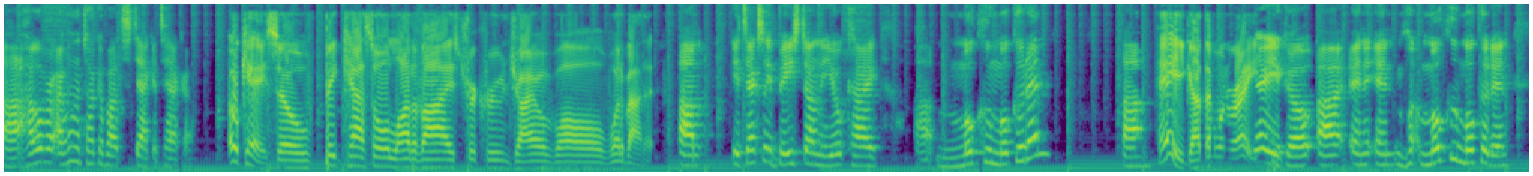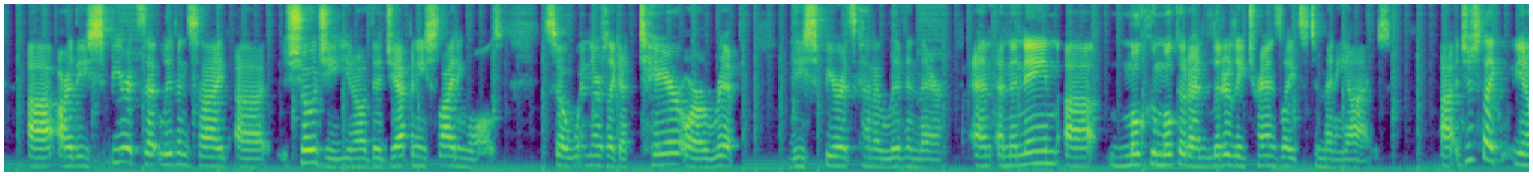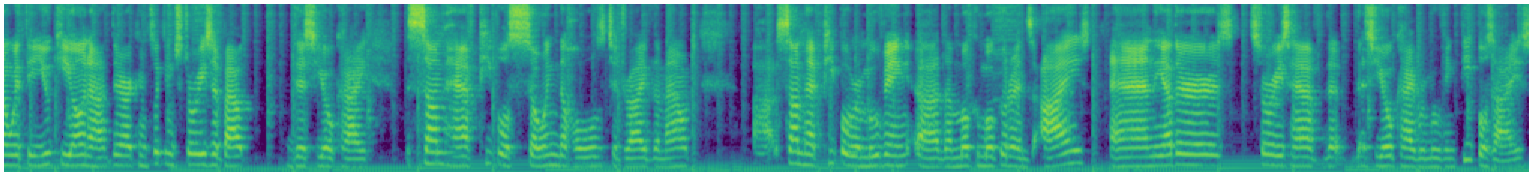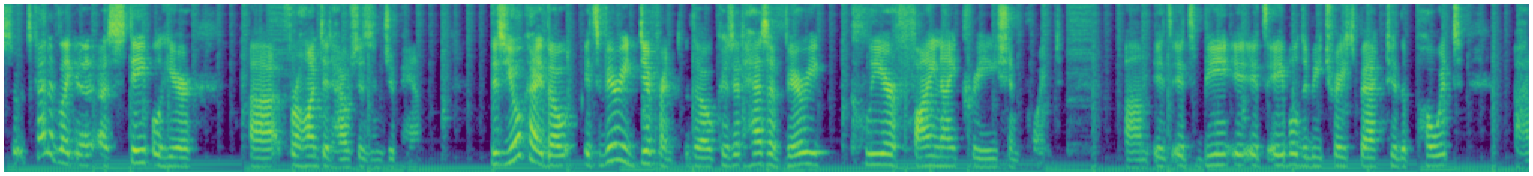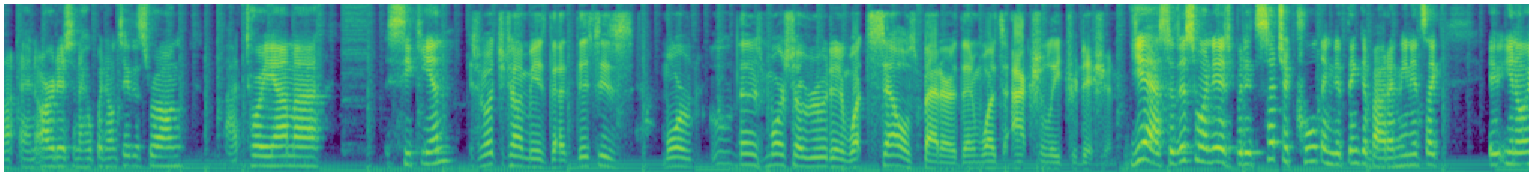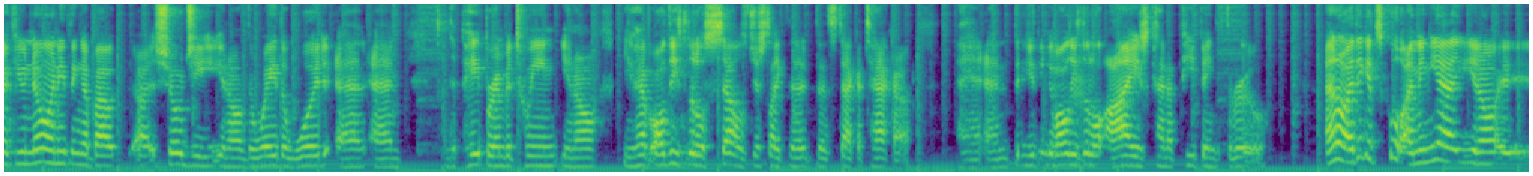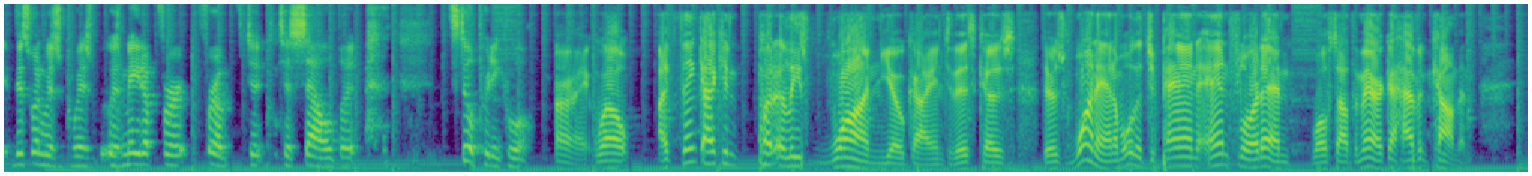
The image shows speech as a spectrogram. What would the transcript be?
Uh, however, I want to talk about Stakataka. Okay, so big castle, lot of eyes, trick room, gyro ball. What about it? Um, it's actually based on the yokai uh, Moku Mokuren. Uh, hey, you got that one right. There you go. Uh, and and Moku Mokuren uh, are these spirits that live inside uh, shoji, you know, the Japanese sliding walls. So when there's like a tear or a rip, these spirits kind of live in there. And, and the name uh, Moku Mokuren literally translates to many eyes. Uh, just like, you know, with the Yuki-onna, there are conflicting stories about this yokai. Some have people sewing the holes to drive them out. Uh, some have people removing uh, the Mokumokuren's eyes, and the other stories have the, this yokai removing people's eyes. So it's kind of like a, a staple here uh, for haunted houses in Japan. This yokai, though, it's very different, though, because it has a very clear finite creation point. Um, it, it's be, it's able to be traced back to the poet uh, and artist, and I hope I don't say this wrong, uh, Toriyama Sekien. So what you're telling me is that this is more there's more so rooted in what sells better than what's actually tradition. Yeah, so this one is, but it's such a cool thing to think about. I mean, it's like you know, if you know anything about uh, shoji, you know, the way the wood and and the paper in between, you know, you have all these little cells, just like the the Stakataka, and, and you think of all these little eyes kind of peeping through. I don't know. I think it's cool. I mean, yeah, you know, it, this one was was was made up for for a, to, to sell, but it's still pretty cool. All right. Well, I think I can put at least one yokai into this because there's one animal that Japan and Florida and well South America have in common:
